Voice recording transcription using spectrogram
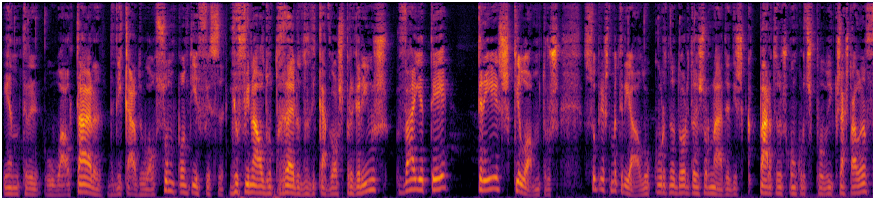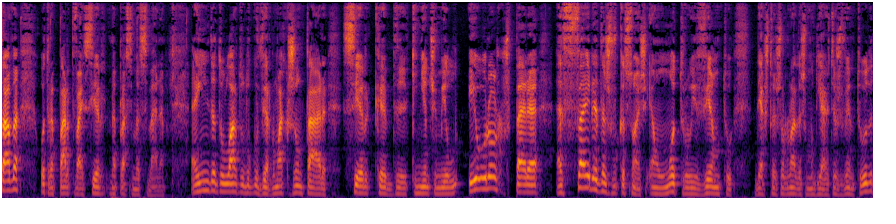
entre o altar dedicado ao Sumo Pontífice e o final do terreiro dedicado aos peregrinos vai até 3 quilómetros. Sobre este material, o coordenador da jornada diz que parte dos concursos públicos já está lançada, outra parte vai ser na próxima semana. Ainda do lado do governo, há que juntar cerca de 500 mil euros para a Feira das Vocações. É um outro evento destas Jornadas Mundiais da Juventude.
